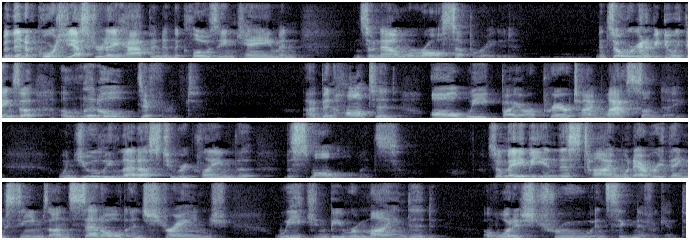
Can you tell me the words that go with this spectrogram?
but then, of course, yesterday happened and the closing came, and, and so now we're all separated. And so we're going to be doing things a, a little different. I've been haunted all week by our prayer time last Sunday when Julie led us to reclaim the, the small moments. So maybe in this time when everything seems unsettled and strange, we can be reminded of what is true and significant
